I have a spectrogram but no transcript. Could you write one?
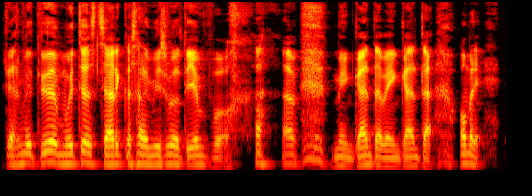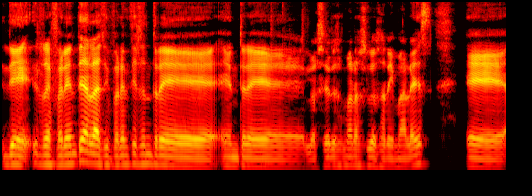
te has metido en muchos charcos al mismo tiempo. me encanta, me encanta. Hombre, de, referente a las diferencias entre, entre los seres humanos y los animales, eh,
